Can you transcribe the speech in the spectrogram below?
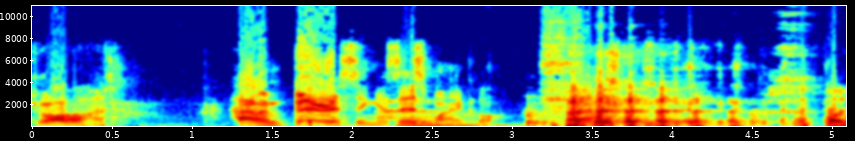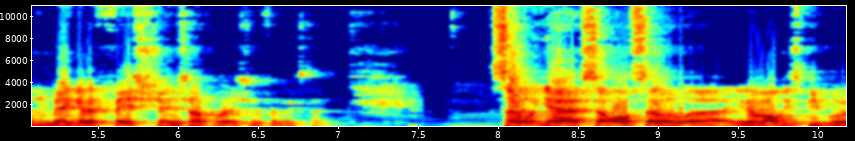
God. How embarrassing is this, Michael? well, he may get a face change operation for next time. So yeah, so also uh, you know all these people, a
